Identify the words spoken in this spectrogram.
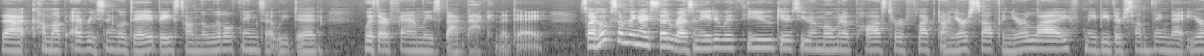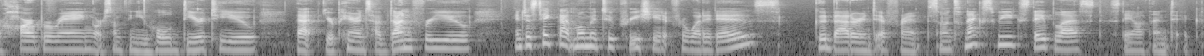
that come up every single day based on the little things that we did with our families back back in the day. So I hope something I said resonated with you, gives you a moment of pause to reflect on yourself and your life. Maybe there's something that you're harboring or something you hold dear to you that your parents have done for you and just take that moment to appreciate it for what it is good, bad, or indifferent. So until next week, stay blessed, stay authentic.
